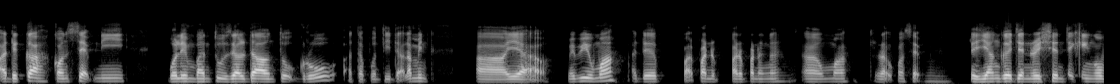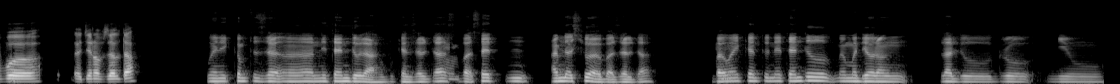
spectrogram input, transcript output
Adakah konsep ni boleh membantu Zelda untuk grow ataupun tidak? I mean, uh, yeah, maybe Umar ada pada pada pandangan uh, Umar terhadap konsep hmm. the younger generation taking over Legend of Zelda? When it come to uh, Nintendo lah, bukan Zelda hmm. sebab saya mm, I'm not sure about Zelda. But hmm. when it come to Nintendo, memang dia orang selalu grow new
